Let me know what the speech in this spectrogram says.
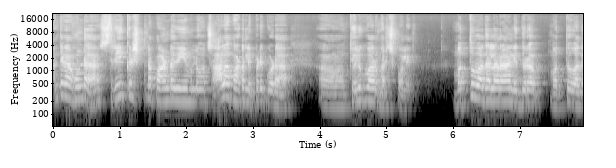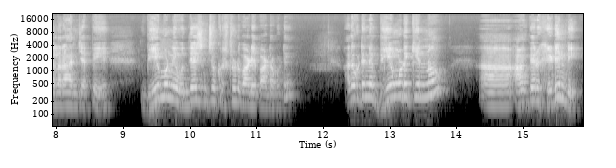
అంతేకాకుండా శ్రీకృష్ణ పాండవీయంలో చాలా పాటలు ఇప్పటికి కూడా తెలుగువారు మర్చిపోలేదు. మత్తు వదలరా నిద్ర మత్తు వదలరా అని చెప్పి భీముడిని ఉద్దేశించి కృష్ణుడు పాడే పాట ఒకటి. అదొకటి భీముడికిన్ను ఆమె పేరు హిడింబి.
